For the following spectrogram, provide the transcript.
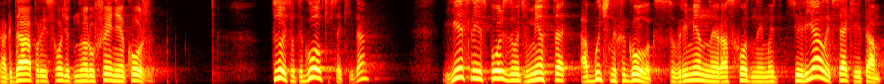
когда происходит нарушение кожи. То есть вот иголки всякие, да? Если использовать вместо обычных иголок современные расходные материалы, всякие там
